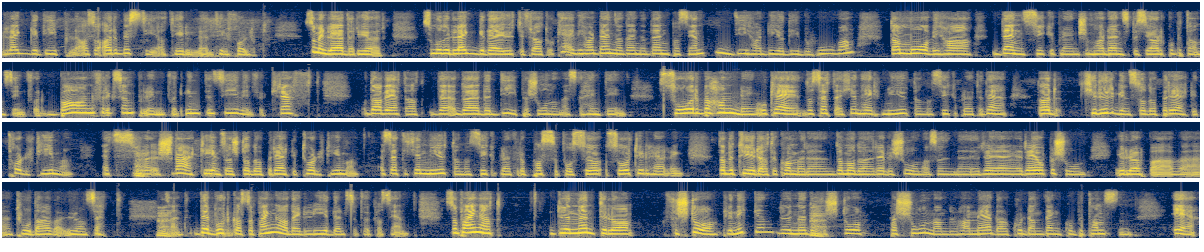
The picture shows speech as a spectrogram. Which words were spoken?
legge de, altså arbeidstida til, til, folk, som en leder gjør. Så må du legge det ut ifra at ok, vi har den og den og den pasienten, de har de og de behovene. Da må vi ha den sykepleieren som har den spesialkompetanse innenfor barn, f.eks., innenfor intensiv, innenfor kreft. Og da vet jeg at det, da er det de personene jeg skal hente inn. Sårbehandling, ok, da setter jeg ikke en helt nyutdannet sykepleier til det. Da har kirurgen stått og operert i tolv timer et svært team som har stått og operert i tolv timer. Jeg setter ikke en nyutdannet sykepleier for å passe på sårtilheling. Da betyr det at det kommer, da må du ha en revisjon, altså en re, reoperasjon, i løpet av uh, to dager uansett. Mm. Det er bortkasta penger, og det er lidelse for pasient. Så poenget er at du er nødt til å forstå klinikken, du er nødt til å mm. forstå personene du har med deg, og hvordan den kompetansen er,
